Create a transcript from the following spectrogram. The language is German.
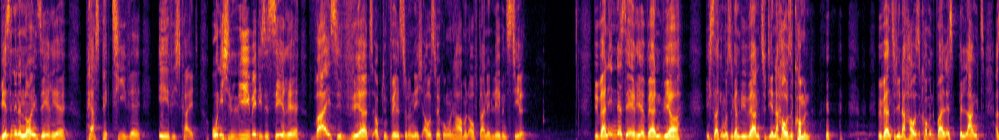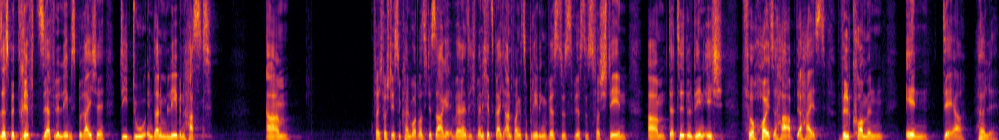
Wir sind in der neuen Serie Perspektive Ewigkeit. Und ich liebe diese Serie, weil sie wird, ob du willst oder nicht, Auswirkungen haben auf deinen Lebensstil. Wir werden in der Serie, werden wir, ich sage immer so gern, wir werden zu dir nach Hause kommen. Wir werden zu dir nach Hause kommen, weil es belangt, also es betrifft sehr viele Lebensbereiche, die du in deinem Leben hast. Ähm, Vielleicht verstehst du kein Wort, was ich dir sage. Wenn ich jetzt gleich anfange zu predigen, wirst du es wirst verstehen. Ähm, der Titel, den ich für heute habe, der heißt Willkommen in der Hölle.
